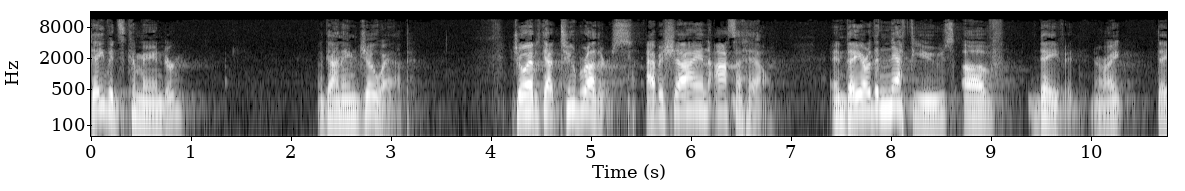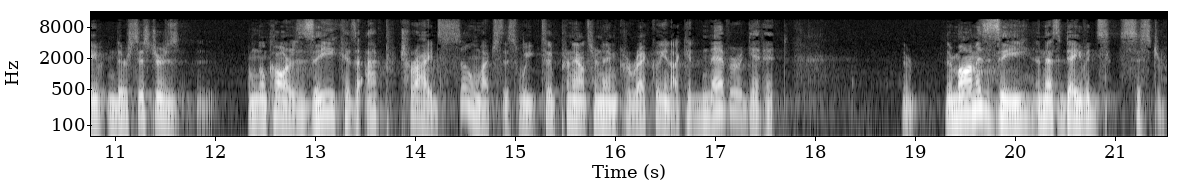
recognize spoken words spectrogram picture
David's commander, a guy named Joab. Joab's got two brothers, Abishai and Asahel. And they are the nephews of David, all right? David, their sisters I'm going to call her Z because I tried so much this week to pronounce her name correctly and I could never get it. Their, their mom is Z, and that's David's sister.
